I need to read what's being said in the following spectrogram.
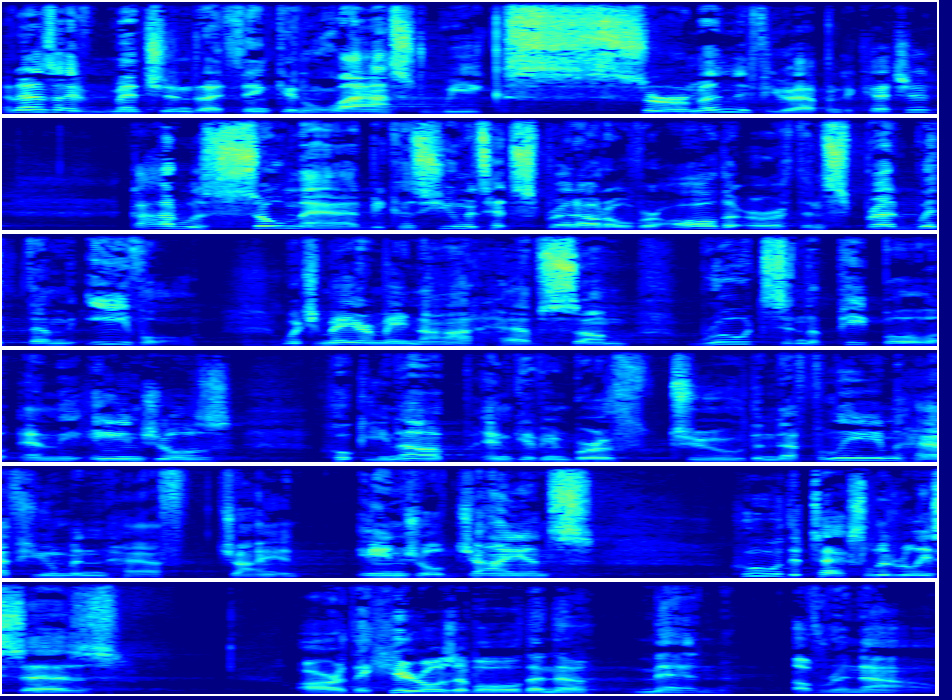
And as I've mentioned, I think, in last week's sermon, if you happen to catch it, God was so mad because humans had spread out over all the earth and spread with them evil which may or may not have some roots in the people and the angels hooking up and giving birth to the Nephilim, half human, half giant, angel giants, who the text literally says are the heroes of old and the men of renown.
